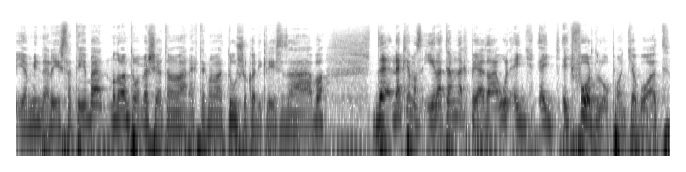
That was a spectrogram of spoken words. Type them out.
ilyen minden részletében. Mondom, nem tudom, hogy meséltem már nektek, mert már túl sokadik rész ez a hába. De nekem az életemnek például egy, egy, egy fordulópontja volt.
